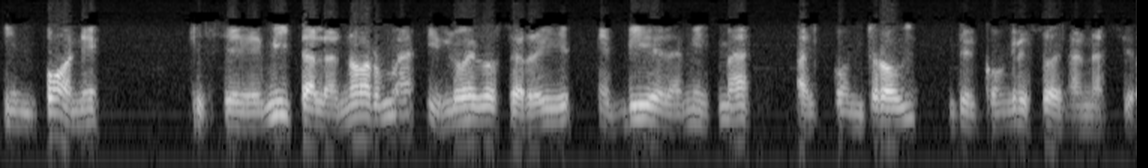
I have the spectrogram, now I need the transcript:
impone que se emita la norma y luego se envíe la misma al control del Congreso de la Nación.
